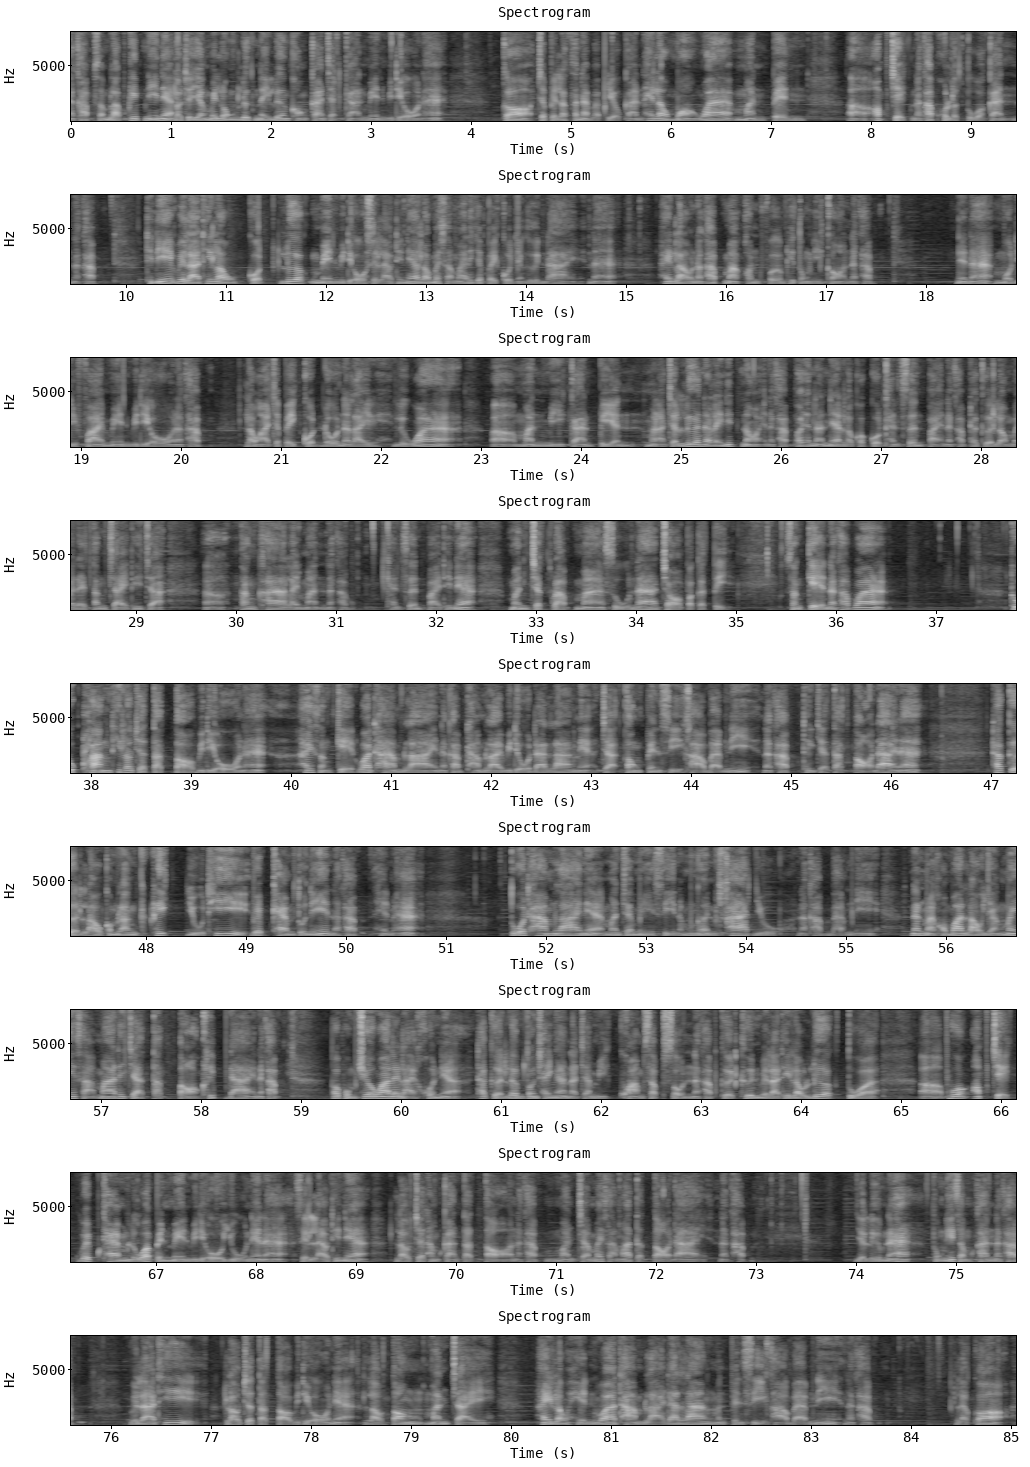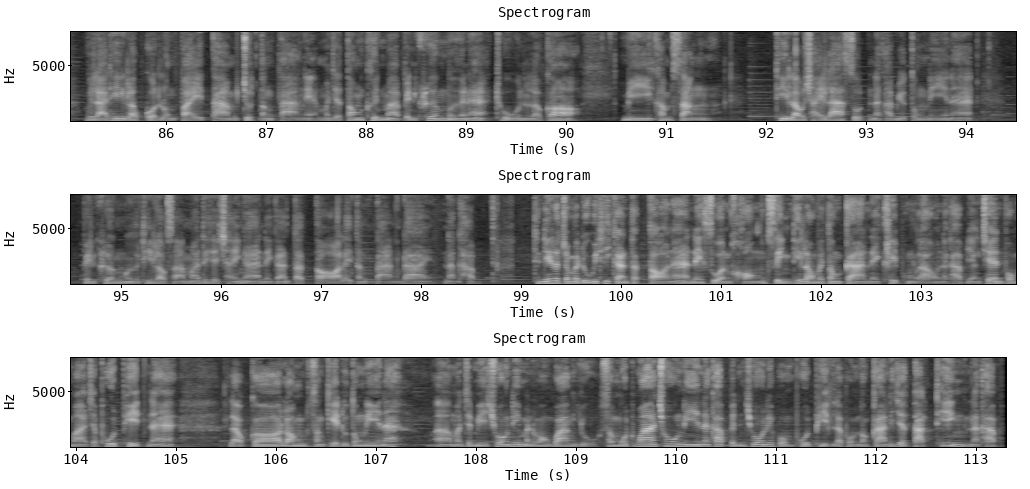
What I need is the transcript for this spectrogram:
นะครับสำหรับคลิปนี้เนี่ยเราจะยังไม่ลงลึกในเรื่องของการจัดการเมนวิดีโอนะฮะก็จะเป็นลักษณะแบบเดียวกัน ให้เรามองว่ามันเป็นอ็อบเจกต์นะครับคนละตัวกันนะครับทีนี้เวลาที่เรากดเลือกเมนวิดีโอเสร็จแล้วทีนี้เราไม่สามารถที่จะไปกดอย่างอื่นได้นะฮะให้เรานะครับมาคอนเฟิร์มที่ตรงนี้ก่อนนะครับเนี่ยนะฮะ modify main video นะครับเราอาจจะไปกดโดนอะไรหรือว่ามันมีการเปลี่ยนมันอาจจะเลื่อนอะไรนิดหน่อยนะครับ เพราะฉะนั้นเนี่ยเราก็กด cancel ไปนะครับ ถ้าเกิดเราไม่ได้ตั้งใจที่จะ ตั้งค่าอะไรมันนะครับ cancel ไปทีเนี้ยมันจะกลับมาสู่หน้าจอปกติ สังเกตนะครับว่า ทุกครั้งที่เราจะตัดต่อวิดีโอนะฮะให้สังเกตว่าไทม์ไลน์นะครับไทม์ไลน์วิดีโอด้านล่างเนี่ยจะต้องเป็นสีขาวแบบนี้นะครับ ถึงจะตัดต่อได้นะฮะถ้าเกิดเรากำลังคลิกอยู่ที่เว็บแคมตัวนี้นะครับ เห็นไหมฮะตัวไทม์ไลน์เนี่ยมันจะมีสีน้ำเงินคาดอยู่นะครับแบบนี้ นั่นหมายความว่าเรายังไม่สามารถที่จะตัดต่อคลิปได้นะครับ เพราะผมเชื่อว่าหลาย ๆ คนเนี่ยถ้าเกิดเริ่มต้นใช้งานอาจจะมีความสับสนนะครับ เกิดขึ้นเวลาที่เราเลือกตัวเอ่อพวก Object Webcam หรือว่าเป็นเมนวิดีโออยู่เนี่ยนะฮะเสร็จแล้วทีเนี้ยเราจะทำการตัดต่อนะครับ มันจะไม่สามารถตัดต่อได้นะครับ อย่าลืมนะฮะตรงนี้สำคัญนะครับ เวลาที่เราจะตัดต่อวิดีโอเนี่ยเราต้องมั่นใจให้เราเห็นว่าไทม์ไลน์ด้านล่างมันเป็นสีขาวแบบนี้นะครับ แล้วก็เวลาที่เรากดลงไปตามจุดต่างๆเนี่ยมันจะต้องขึ้นมาเป็นเครื่องมือนะฮะ tool แล้วก็มีคำสั่งที่เราใช้ล่าสุดนะครับอยู่ตรงนี้นะฮะเป็นเครื่องมือที่เราสามารถที่จะใช้งานในการตัดต่ออะไรต่างๆได้นะครับ ทีนี้เราจะมาดูวิธีการตัดต่อนะฮะในส่วนของสิ่งที่เราไม่ต้องการในคลิปของเรานะครับ อย่างเช่นผมอาจจะพูดผิดนะฮะแล้วก็ลองสังเกตดูตรงนี้นะอ่ามันจะมีช่วงที่มันว่างๆอยู่ สมมุติว่าช่วงนี้นะครับเป็นช่วงที่ผมพูดผิด แล้วผมต้องการที่จะตัดทิ้งนะครับ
